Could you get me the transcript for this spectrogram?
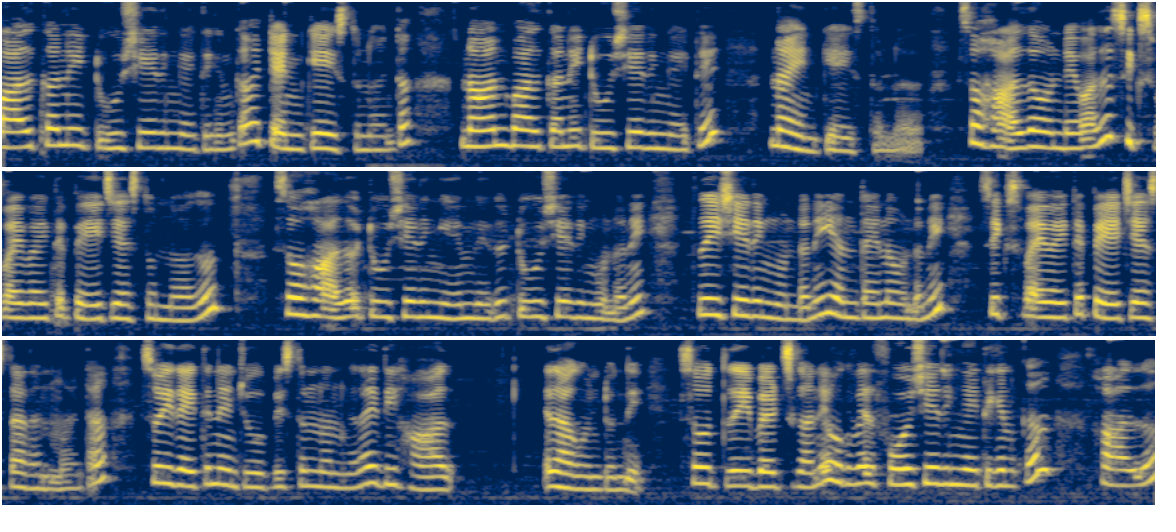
బాల్కనీ టూ షేరింగ్ అయితే కనుక టెన్ కే ఇస్తున్నారంట. నాన్ బాల్కనీ టూ షేరింగ్ అయితే నైన్ కే ఇస్తున్నారు. సో హాల్లో ఉండేవాళ్ళు సిక్స్ ఫైవ్ అయితే పే చేస్తున్నారు. సో హాల్లో టూ షేరింగ్ ఏం లేదు. టూ షేరింగ్ ఉండని త్రీ షేరింగ్ ఉండని ఎంతైనా ఉండని సిక్స్ ఫైవ్ అయితే పే చేస్తారనమాట. సో ఇదైతే నేను చూపిస్తున్నాను కదా ఇది హాల్. ఇలాగ ఉంటుంది సో త్రీ బెడ్స్ కానీ ఒకవేళ ఫోర్ షేరింగ్ అయితే కనుక హాల్లో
